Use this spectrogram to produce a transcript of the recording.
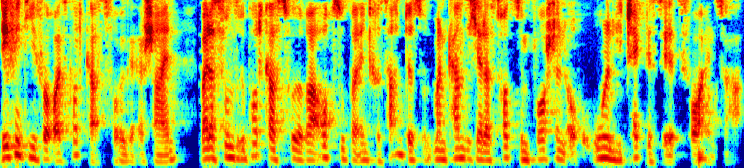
definitiv auch als Podcast-Folge erscheinen, weil das für unsere Podcast-Hörer auch super interessant ist und man kann sich ja das trotzdem vorstellen, auch ohne die Checkliste jetzt vorhin zu haben.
